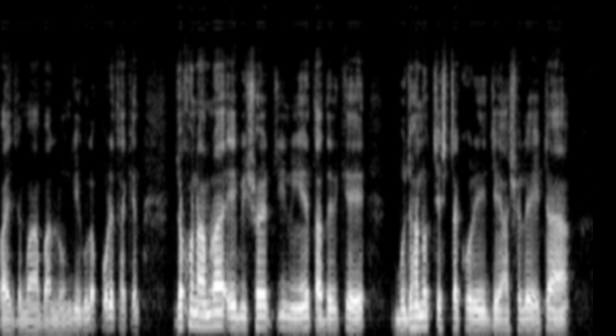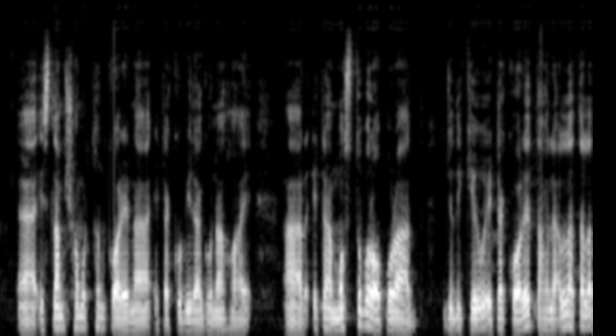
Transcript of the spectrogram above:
পায়জামা বা লুঙ্গি এগুলো পরে থাকেন। যখন আমরা এই বিষয়টি নিয়ে তাদেরকে বোঝানোর চেষ্টা করি যে আসলে এটা ইসলাম সমর্থন করে না, এটা কবিরা গুনাহ হয়। আর এটা মস্ত বড় অপরাধ। যদি কেউ এটা করে, তাহলে আল্লাহ তাআলা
